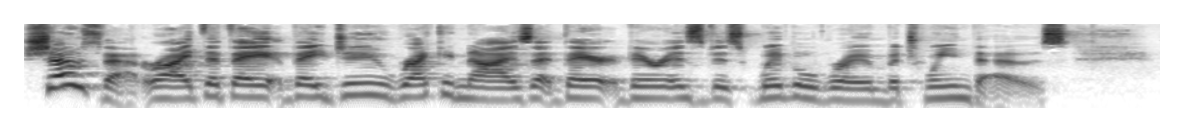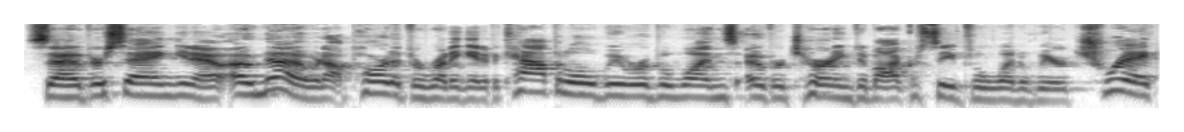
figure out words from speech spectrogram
shows that, right? That they they do recognize that there there is this wiggle room between those. So they're saying, you know, oh no, we're not part of the running into the Capitol. We were the ones overturning democracy for one weird trick,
